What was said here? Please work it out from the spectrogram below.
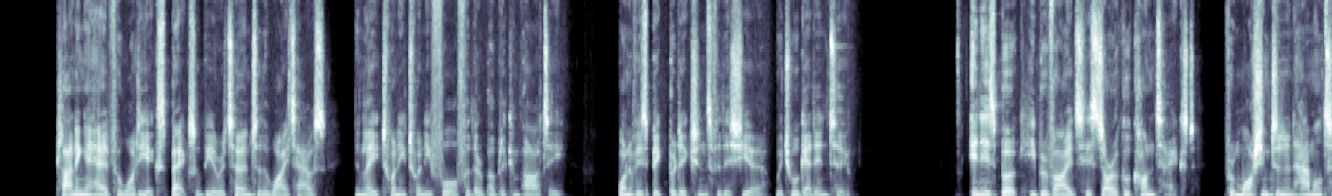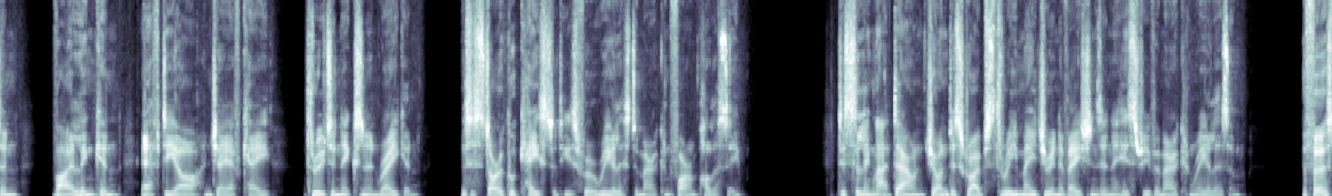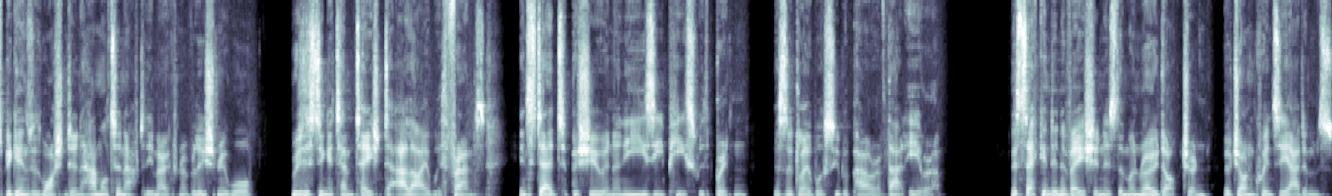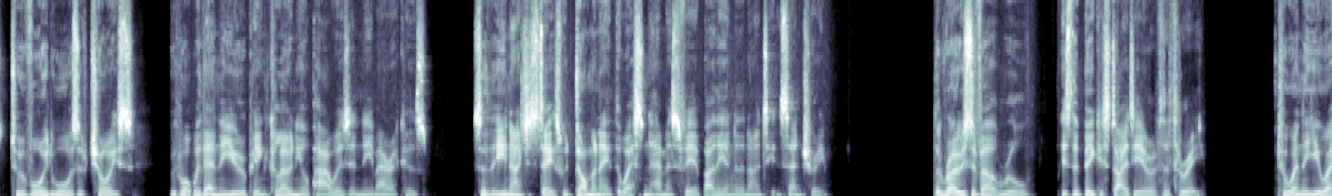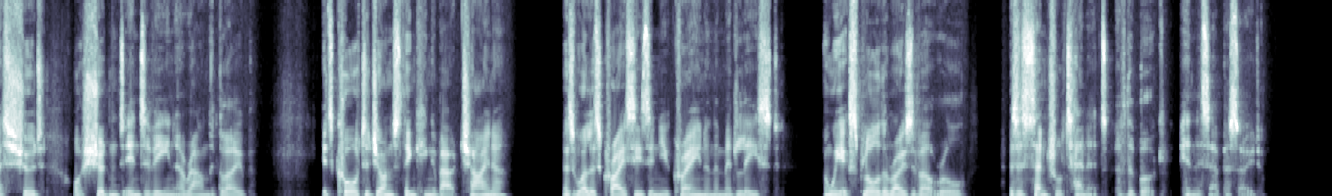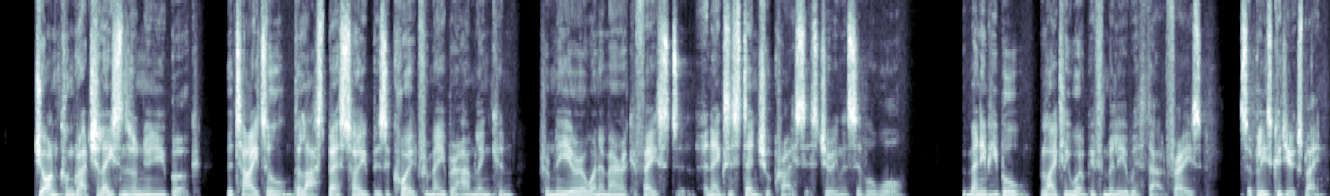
planning ahead for what he expects will be a return to the White House in late 2024 for the Republican Party, one of his big predictions for this year, which we'll get into. In his book, he provides historical context from Washington and Hamilton via Lincoln, FDR, and JFK through to Nixon and Reagan as historical case studies for a realist American foreign policy. Distilling that down, John describes three major innovations in the history of American realism. The first begins with Washington and Hamilton after the American Revolutionary War, resisting a temptation to ally with France, instead to pursue an uneasy peace with Britain as the global superpower of that era. The second innovation is the Monroe Doctrine of John Quincy Adams to avoid wars of choice with what were then the European colonial powers in the Americas so that the United States would dominate the Western Hemisphere by the end of the 19th century. The Roosevelt rule is the biggest idea of the three, for when the US should or shouldn't intervene around the globe. It's core to John's thinking about China, as well as crises in Ukraine and the Middle East, and we explore the Roosevelt rule as a central tenet of the book in this episode. John, congratulations on your new book. The title, The Last Best Hope, is a quote from Abraham Lincoln, from the era when America faced an existential crisis during the Civil War. But many people likely won't be familiar with that phrase. So please, could you explain?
